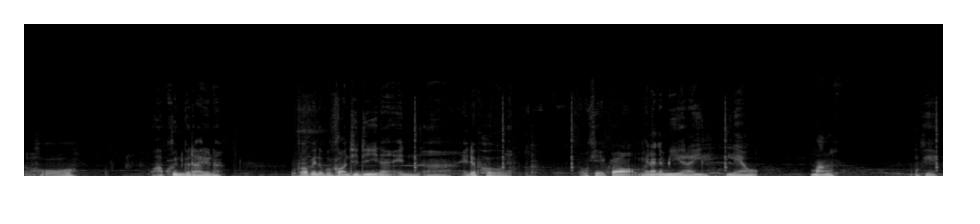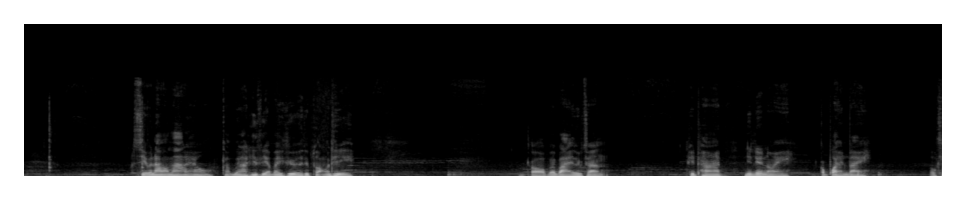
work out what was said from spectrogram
โอ้โหวาร์ปขึ้นก็ได้ด้วยนะ ก็เป็นอุปกรณ์ที่ดีนะเอ็นอ่าเอเดอร์เพลเนี่ย โอเค ก็ไม่น่าจะมีอะไรแล้วมั้ง โอเค เสียเวลามามากแล้ว กับเวลาที่เสียไปคือ 12นาที ก็บายบายทุกท่าน ผิดพลาดนิดหน่อย ก็ปล่อยมันไป โอเค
